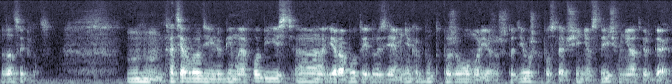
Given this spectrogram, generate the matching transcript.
зациклился. Угу. Хотя вроде и любимое хобби есть, э, и работа, и друзья. Мне как будто по-живому режет, что девушка после общения встреч меня отвергает.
